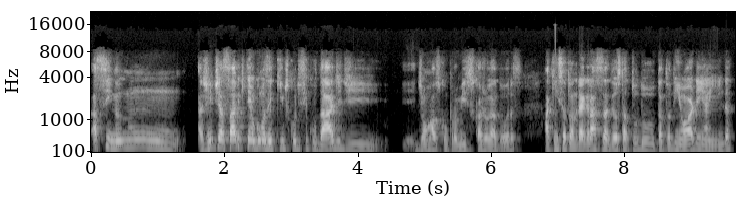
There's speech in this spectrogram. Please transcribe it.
Assim, não, a gente já sabe que tem algumas equipes com dificuldade de, de honrar os compromissos com as jogadoras. Aqui em Santo André, graças a Deus, está tudo, tá tudo em ordem ainda.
